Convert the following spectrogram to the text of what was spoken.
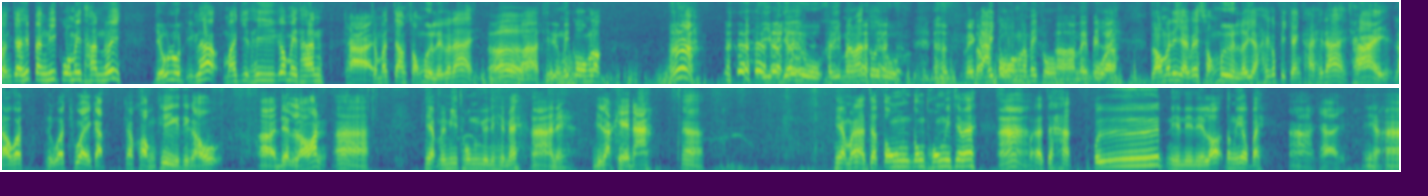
สนใจให้แปลงนี้กลัวไม่ทันเฮ้ยเดี๋ยวหลุดอีกแล้วมากี่ทีก็ไม่ทันใช่จะมัดจำสองหมื่นเลยก็ได้เอออ่าที่อื่นไม่โกงหรอกเออคดีมันเยอะอยู่คดีมันมัดตัวอยู่เราไม่โกงเราไม่โกงเออไม่เป็นกลัวไรเราไม่ได้อยากได้สองหมื่นเราอยากให้เขาปิดการขายให้ได้ ใช่ เราก็ถือว่าช่วยกับเจ้าของที่ที่เขาอ่าเดือดร้อนอ่า เนี่ยมันมีธงอยู่นี่เห็นไหมอ่าเนี่ยมีลักเขตนะอ่าเนี่ยมันอาจจะตรงตรงธงนี่ใช่ไหมอ่ามันอาจจะหักปื๊ดนี่นี่นี่เลาะตรงนี้ออกไป อ่าใช่เนี่ยอ่า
